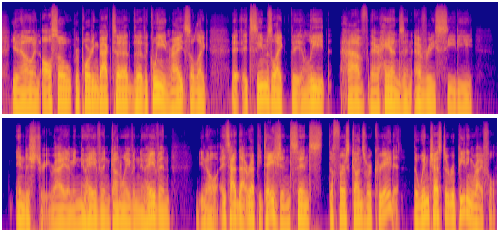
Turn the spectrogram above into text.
you know and also reporting back to the the queen right? So like it, it seems like the elite have their hands in every seedy industry right? I mean new haven gunwave in new haven you mm-hmm. know it's had that reputation since the first guns were created the Winchester repeating rifle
